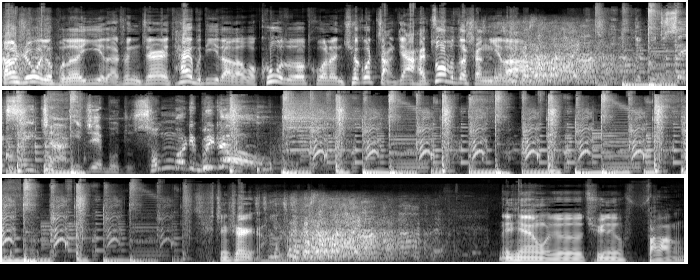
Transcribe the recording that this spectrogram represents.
当时我就不乐意了，说你这人也太不地道了，我裤子都脱了，你却给我涨价，还做不做生意了？真事儿啊！那天我就去那个发廊，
